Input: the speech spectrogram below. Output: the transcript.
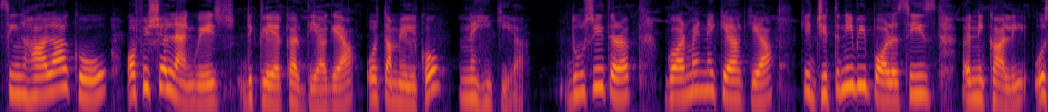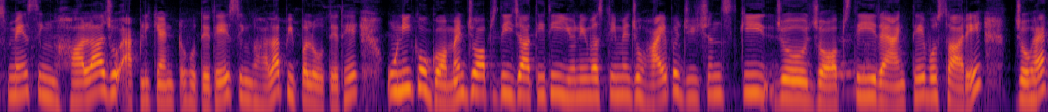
सिंघाला को ऑफिशियल लैंग्वेज डिक्लेयर कर दिया गया और तमिल को नहीं किया। दूसरी तरफ़, गवर्नमेंट ने क्या किया कि जितनी भी पॉलिसीज़ निकाली, उसमें सिंघाला जो एप्लीकेंट होते थे सिंघाला पीपल होते थे, उन्हीं को गवर्नमेंट जॉब्स दी जाती थी। यूनिवर्सिटी में जो हाई पोजीशंस की जो जॉब्स थी, रैंक थे, वो सारे जो है,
